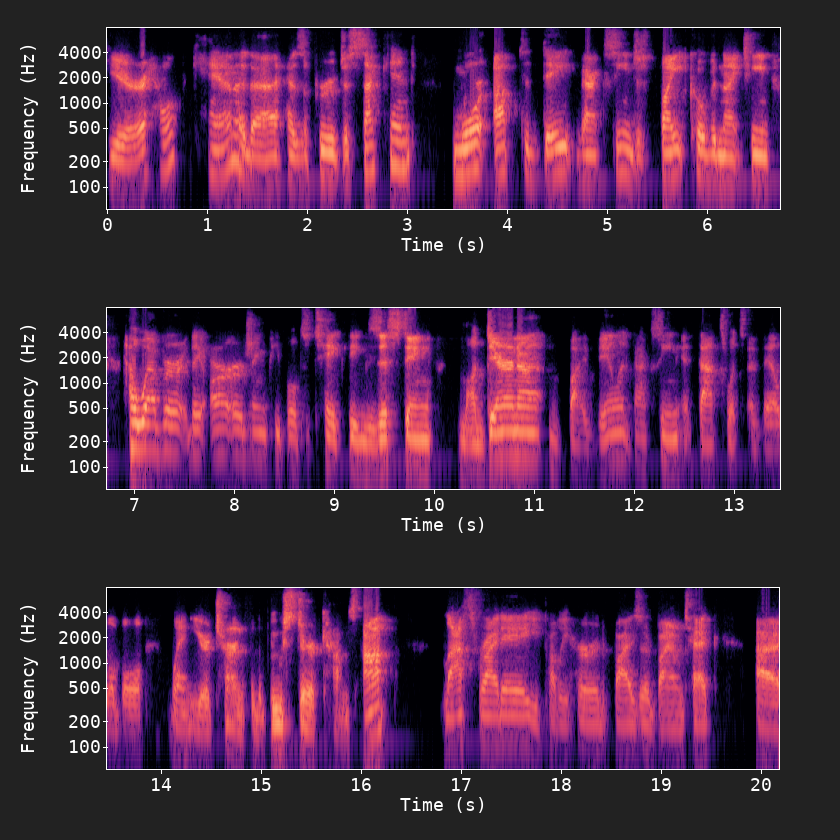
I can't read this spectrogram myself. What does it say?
here. Health Canada has approved a second, more up-to-date vaccine to fight COVID nineteen. However, they are urging people to take the existing Moderna bivalent vaccine if that's what's available when your turn for the booster comes up. Last Friday, you probably heard Pfizer BioNTech, uh,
